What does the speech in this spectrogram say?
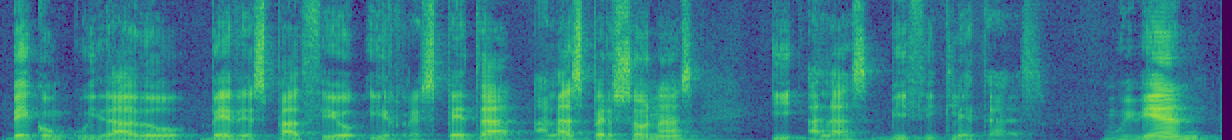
ve con cuidado, ve despacio y respeta a las personas y a las bicicletas. Muy bien.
